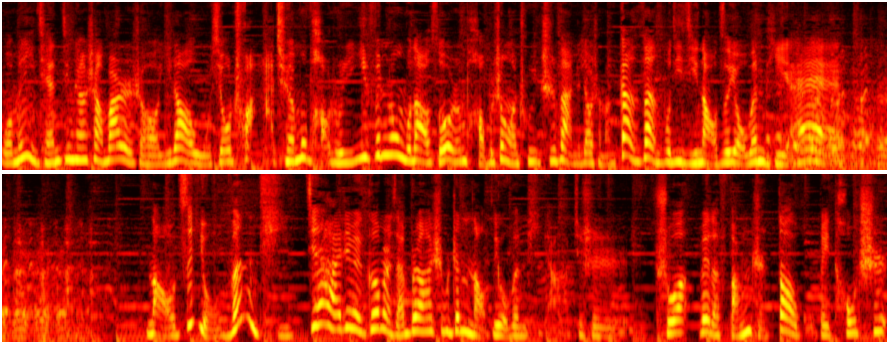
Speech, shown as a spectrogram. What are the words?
我们以前经常上班的时候，一到午休，歘，全部跑出去，一分钟不到，所有人跑不剩了，出去吃饭，这叫什么？干饭不积极，脑子有问题。哎，脑子有问题。接下来这位哥们儿，咱不知道他是不是真的脑子有问题啊？就是说，为了防止稻谷被偷吃，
